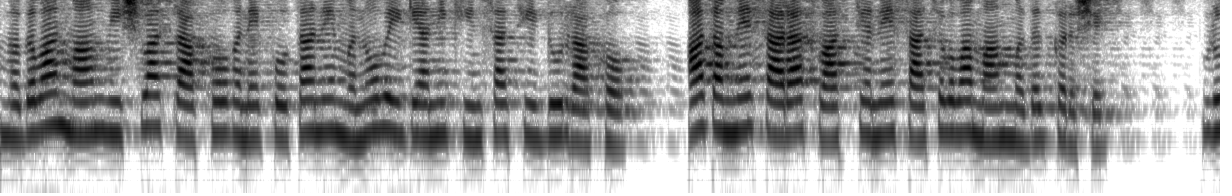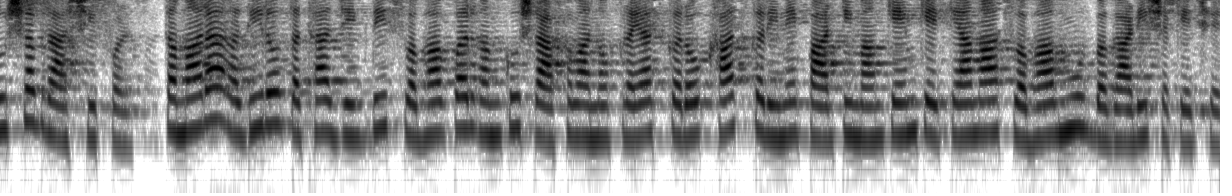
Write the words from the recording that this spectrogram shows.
ભગવાન માંગ વિશ્વાસ રાખો અને પોતાને મનોવૈજ્ઞાનિક હિંસાથી દૂર રાખો. આ તમને સારા સ્વાસ્થ્યને સાચવવામાં મદદ કરશે. વૃષભ રાશિફળ, તમારા અધીરો તથા જિદ્દી સ્વભાવ પર અંકુશ રાખવાનો પ્રયાસ કરો, ખાસ કરીને પાર્ટીમાં, કેમ કે ત્યાં આ સ્વભાવ મૂળ બગાડી શકે છે.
